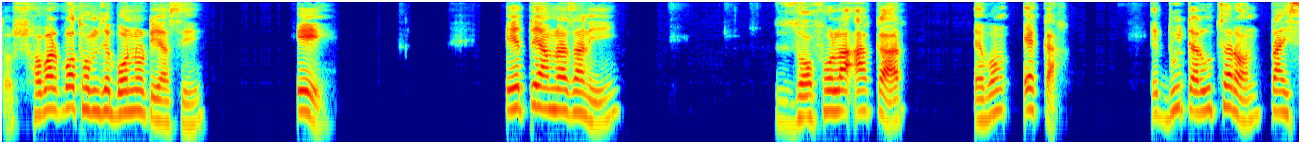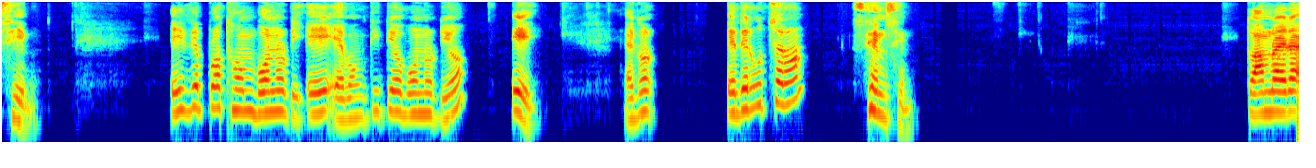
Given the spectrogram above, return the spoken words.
তো সবার প্রথম যে বর্ণটি আছে, এ, এতে আমরা জানি, জফলা আকার এবং একা। এই দুইটার উচ্চারণ প্রায় সেম এই যে প্রথম বর্ণটি এ এবং তৃতীয় বর্ণটিও এ এখন এদের উচ্চারণ সেম সেম তো আমরা এটা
